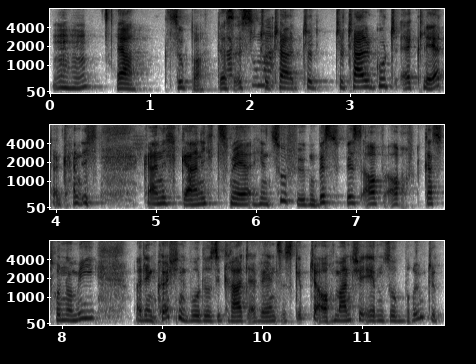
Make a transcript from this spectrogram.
Mhm. Ja, super. Das Magst ist total, total gut erklärt. Da kann ich, kann ich gar nichts mehr hinzufügen. Bis, bis auf auch Gastronomie bei den Köchen, wo du sie gerade erwähnst. Es gibt ja auch manche eben so berühmte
